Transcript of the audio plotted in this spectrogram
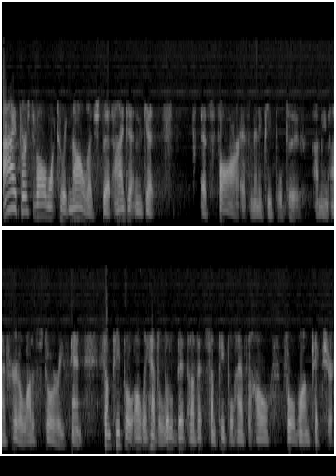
I first of all want to acknowledge that I didn't get as far as many people do. I mean, I've heard a lot of stories, and some people only have a little bit of it. Some people have the whole full-blown picture.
